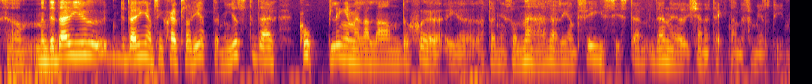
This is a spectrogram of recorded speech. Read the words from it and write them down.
Så, men det där är ju det där är egentligen självklarheter. Men just det där kopplingen mellan land och sjö, är, att den är så nära rent fysiskt, den, den är kännetecknande för medeltiden.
